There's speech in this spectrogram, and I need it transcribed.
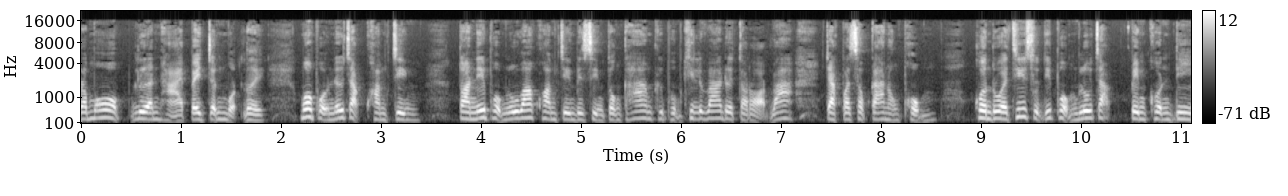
ระโมบเลือนหายไปจนหมดเลย เมื่อผมรู้จักความจริง ตอนนี้ผมรู้ว่าความจริงเป็นสิ่งตรงข้าม คือผมคิดว่าโดยตลอดว่าจากประสบการณ์ของผม คนรวยที่สุดที่ผมรู้จักเป็นคนดี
